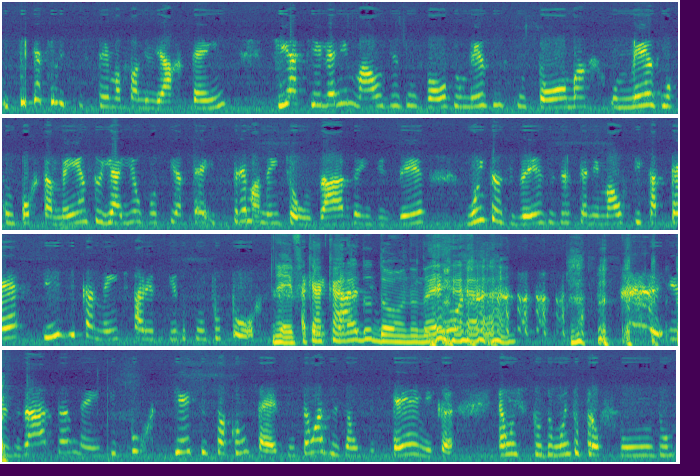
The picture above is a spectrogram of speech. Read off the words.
O que, que aquele sistema familiar tem que aquele animal desenvolve o mesmo sintoma, o mesmo comportamento, e aí eu vou ser até extremamente ousada em dizer, muitas vezes esse animal fica até fisicamente parecido com o tutor. É, fica Aquele a cara, cara do dono, né? Exatamente. Por que, que isso acontece? Então a visão sistêmica é um estudo muito profundo,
